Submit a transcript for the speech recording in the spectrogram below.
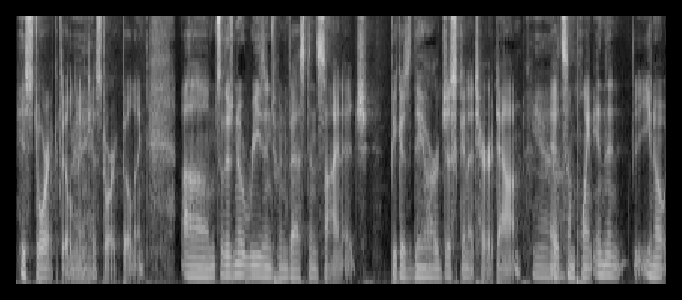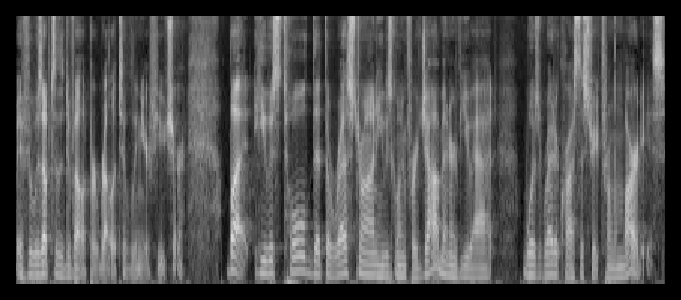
historic building. Historic building. Um, so there's no reason to invest in signage because they are just going to tear it down Yeah. at some point. And then you know if it was up to the developer, relatively near future. But he was told that the restaurant he was going for a job interview at was right across the street from Lombardi's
